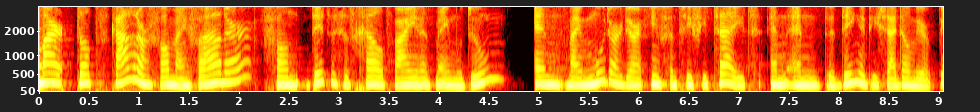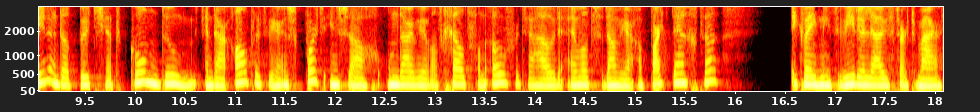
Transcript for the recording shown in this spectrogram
Maar dat kader van mijn vader, van dit is het geld waar je het mee moet doen, en mijn moeder, de inventiviteit en, en de dingen die zij dan weer binnen dat budget kon doen. En daar altijd weer een sport in zag om daar weer wat geld van over te houden. En wat ze dan weer apart legde. Ik weet niet wie er luistert, maar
